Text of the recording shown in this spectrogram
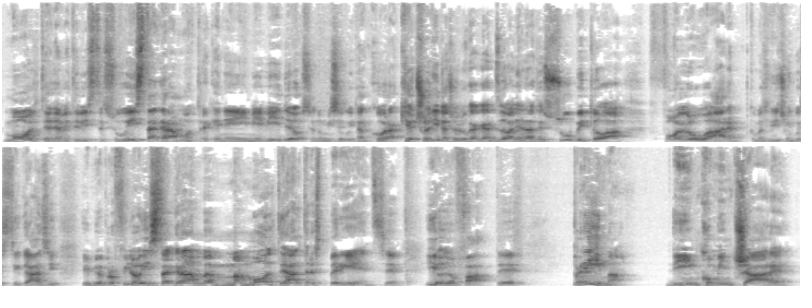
Molte le avete viste su Instagram, oltre che nei miei video, se non mi seguite ancora, chiocciolina Gianluca Gazzoli, andate subito a followare, come si dice in questi casi, il mio profilo Instagram, ma molte altre esperienze io le ho fatte prima di incominciare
